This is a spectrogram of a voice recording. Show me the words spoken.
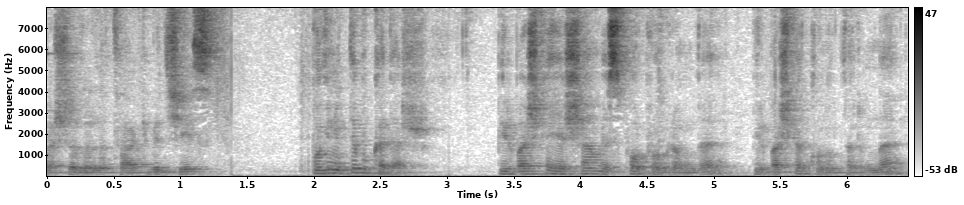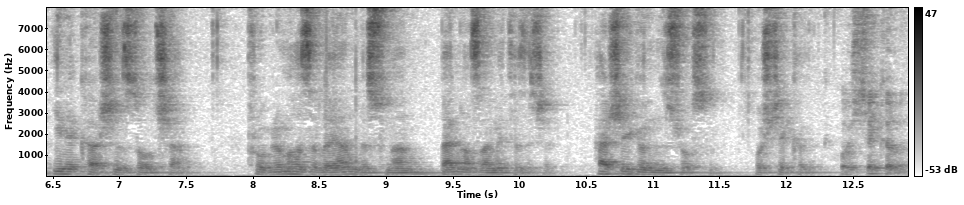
Başarılarını takip edeceğiz. Bugünlük de bu kadar. Bir başka yaşam ve spor programında bir başka konuklarımla yine karşınızda olacağım. Programı hazırlayan ve sunan ben Azamet Yazıcı. Her şey gönlünüzce olsun. Hoşçakalın. Hoşçakalın.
